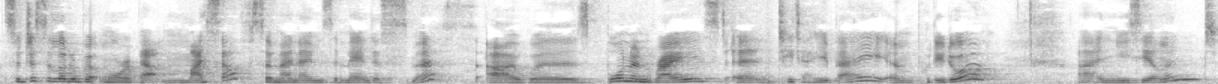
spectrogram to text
so just a little bit more about myself. So my name's Amanda Smith. I was born and raised in Titahi Bay in Porirua. Uh, in New Zealand,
